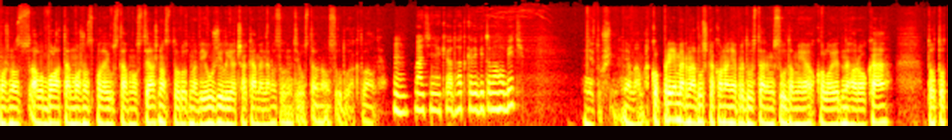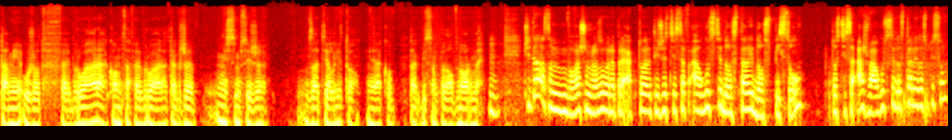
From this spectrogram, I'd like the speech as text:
možnosť, alebo bola tam možnosť podať ústavnú stiažnosť, ktorú sme využili a čakáme na rozhodnutie ústavného súdu aktuálne. Hmm. Máte nejaký odhad, kedy by to mohlo byť? Netuším, nemám. Ako priemerná dĺžka konania pred ústavným súdom je okolo jedného roka. Toto tam je už od februára, konca februára, takže myslím si, že zatiaľ je to nejako, tak by som povedal, v norme. Hm. Čítala som vo vašom rozhovore pre aktuality, že ste sa v auguste dostali do spisu. To ste sa až v auguste dostali do spisu?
